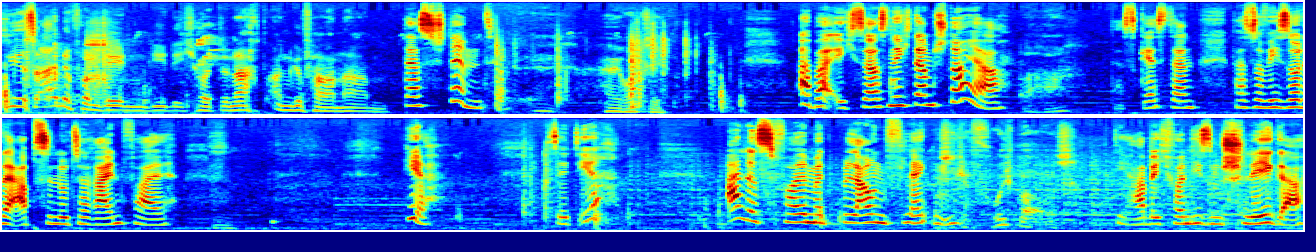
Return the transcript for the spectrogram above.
Sie ist eine von denen, die dich heute Nacht angefahren haben. Das stimmt. Hi, Roxy. Aber ich saß nicht am Steuer. Das gestern war sowieso der absolute Reinfall. Hier. Seht ihr? Alles voll mit blauen Flecken. Furchtbar aus. Die habe ich von diesem Schläger.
